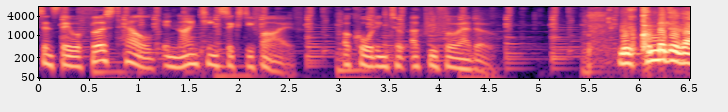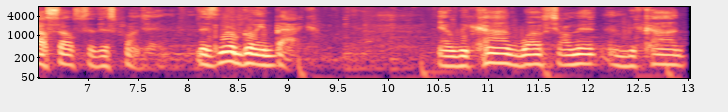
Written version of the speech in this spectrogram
since they were first held in 1965, according to Akufo-Addo. We've committed ourselves to this project. There's no going back. And we can't welch on it and we can't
